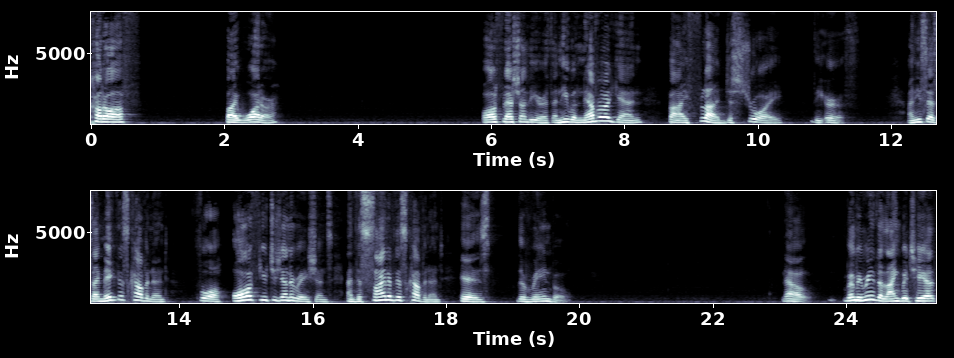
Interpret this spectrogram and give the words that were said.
cut off by water all flesh on the earth, and he will never again by flood destroy the earth. And he says, I make this covenant for all future generations, and the sign of this covenant is the rainbow. Now, when we read the language here,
